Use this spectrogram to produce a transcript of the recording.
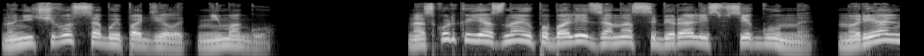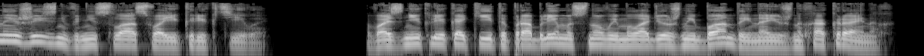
но ничего с собой поделать не могу. Насколько я знаю, поболеть за нас собирались все гунны, но реальная жизнь внесла свои коррективы. Возникли какие-то проблемы с новой молодежной бандой на южных окраинах.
